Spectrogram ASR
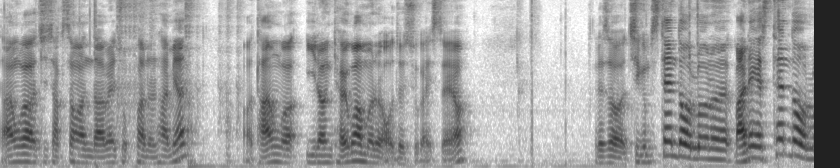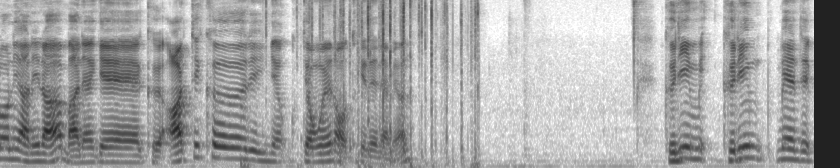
다음과 같이 작성한 다음에 조판을 하면 어, 다음과 이런 결과물을 얻을 수가 있어요. 그래서 지금 스탠드 언론은 만약에 스탠드 언론이 아니라 만약에 그 아티클인 경우에는 어떻게 되냐면 그림 그림에 대,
